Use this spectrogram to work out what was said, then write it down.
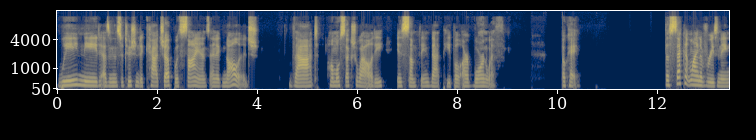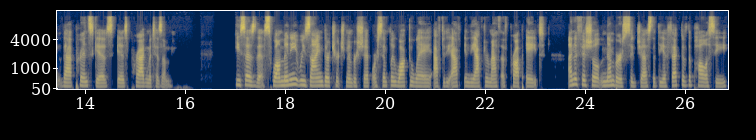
We need, as an institution, to catch up with science and acknowledge that homosexuality is something that people are born with. Okay. The second line of reasoning that Prince gives is pragmatism. He says this while many resigned their church membership or simply walked away after the in the aftermath of Prop 8, unofficial numbers suggest that the effect of the policy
